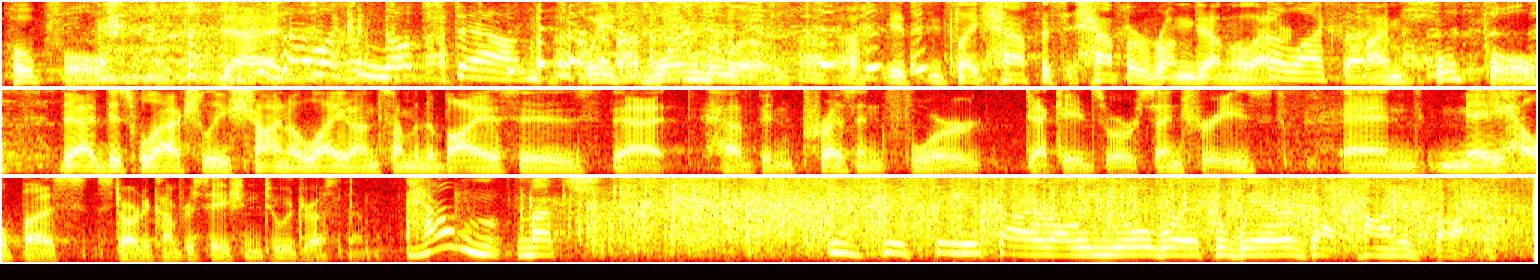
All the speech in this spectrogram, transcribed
hopeful that. Is that like a notch down? it's, it's one below. Uh, it, it's like half a, half a rung down the ladder. I like that. I'm hopeful that this will actually shine a light on some of the biases that have been present for decades or centuries and may help us start a conversation to address them. How much is the CSIRO in your work aware of that kind of bias?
